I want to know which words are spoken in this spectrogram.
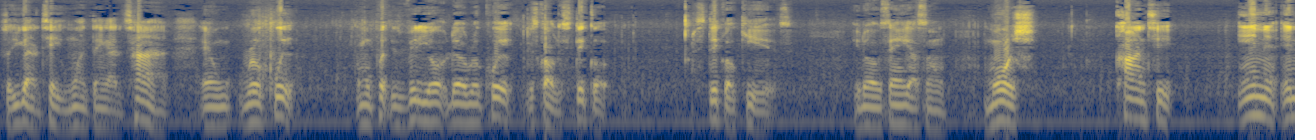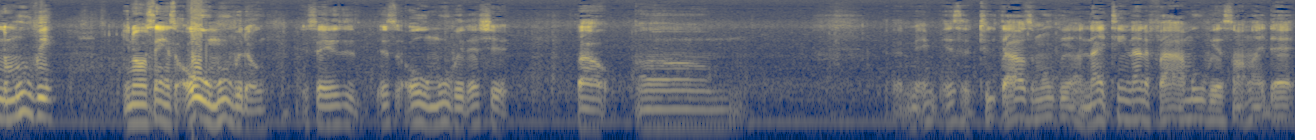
So you got to take one thing at a time. And real quick, I'm gonna put this video up there real quick. It's called the Stick Up, Stick Up Kids. You know what I'm saying? got some more content in the, in the movie. You know what I'm saying? It's an old movie though. It says it's, it's an old movie. That shit about um, it's a 2000 movie, a 1995 movie, or something like that.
